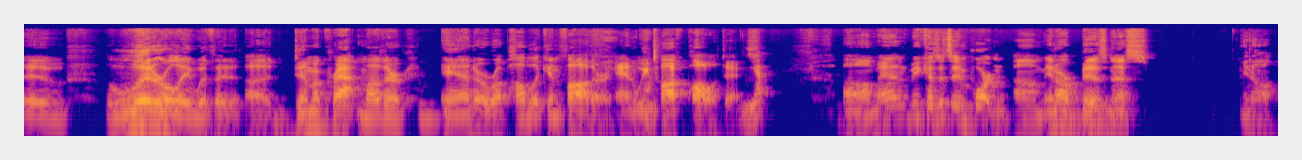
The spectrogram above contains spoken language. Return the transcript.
uh, literally with a, a democrat mother Mhm. and a republican father and we Yeah. talk politics Yep. um, and because it's important um, in our business you know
